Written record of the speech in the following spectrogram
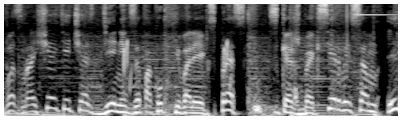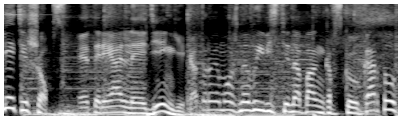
Возвращайте часть денег за покупки в Алиэкспресс с кэшбэк-сервисом Letyshops. Это реальные деньги, которые можно вывести на банковскую карту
